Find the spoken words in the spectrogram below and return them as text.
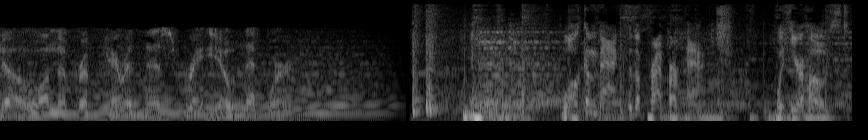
show on the Preparedness Radio Network. Welcome back to the Prepper Patch with your host,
